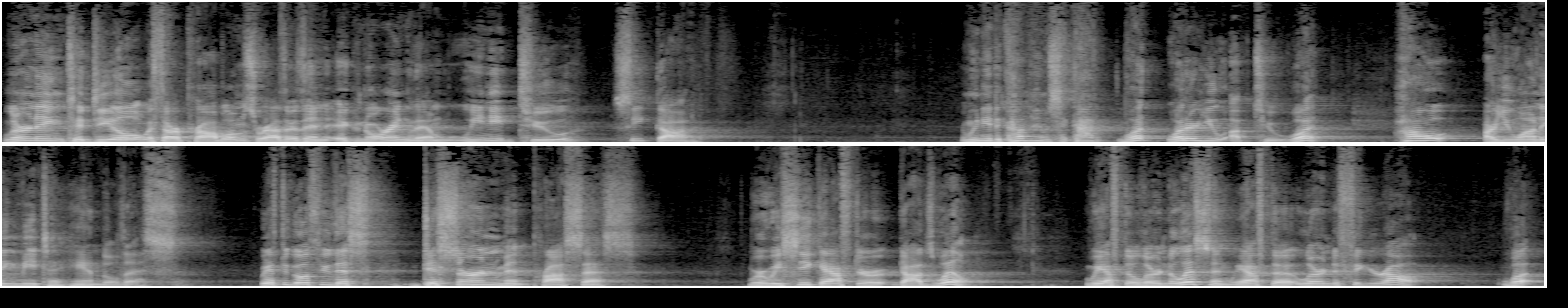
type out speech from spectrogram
learning to deal with our problems rather than ignoring them, we need to seek God. And we need to come to Him and say, God, what, what are you up to? What, how are you wanting me to handle this? We have to go through this discernment process where we seek after God's will. We have to learn to listen. We have to learn to figure out what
